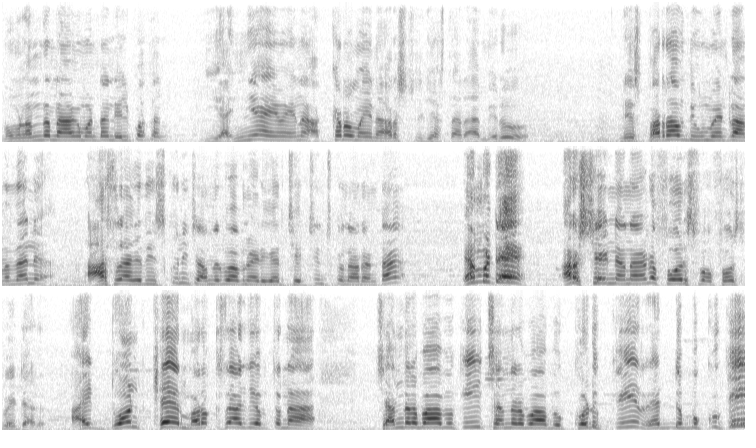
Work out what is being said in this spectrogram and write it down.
మమ్మల్ని అందరూ నాగమంటాను వెళ్ళిపోతాను. ఈ అన్యాయమైన అక్రమమైన అరెస్టులు చేస్తారా మీరు? నేను స్పర్ ఆఫ్ ది మూమెంట్లో అన్నదాన్ని ఆసరాగా తీసుకుని చంద్రబాబు నాయుడు గారు చర్చించుకున్నారంట. ఎమ్మటే అరెస్ట్ చేయండి అన్నారంటే ఫోర్స్ ఫోర్స్ పెట్టారు. ఐ డోంట్ కేర్ మరొకసారి చెప్తున్నా చంద్రబాబుకి చంద్రబాబు కొడుక్కి రెడ్ బుక్కి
